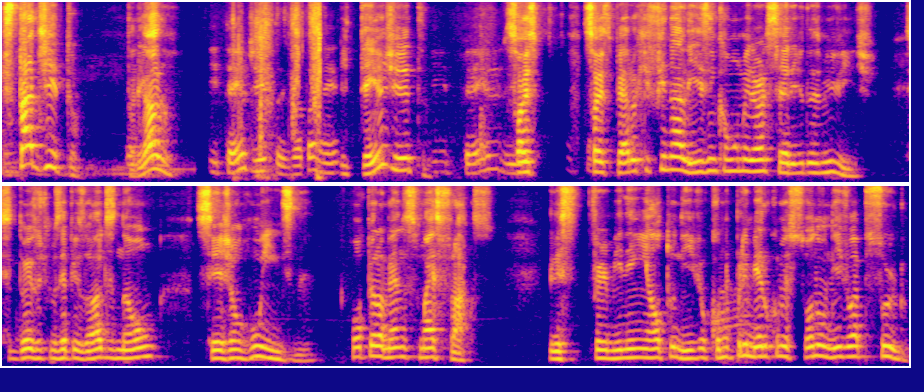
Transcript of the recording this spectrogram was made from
Está dito, tá ligado? E tenho dito, exatamente. E tenho dito. E tenho dito. Só, só espero que finalizem como melhor série de 2020 esses dois últimos episódios não sejam ruins, né? Ou pelo menos mais fracos. Eles terminem em alto nível, como o primeiro começou num nível absurdo.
